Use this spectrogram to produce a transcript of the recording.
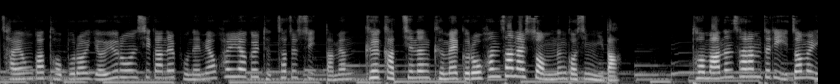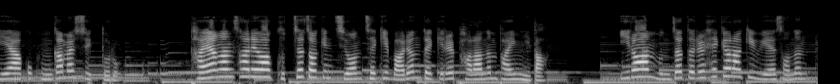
자연과 더불어 여유로운 시간을 보내며 활력을 되찾을 수 있다면 그 가치는 금액으로 환산할 수 없는 것입니다. 더 많은 사람들이 이 점을 이해하고 공감할 수 있도록 다양한 사례와 구체적인 지원책이 마련되기를 바라는 바입니다. 이러한 문제들을 해결하기 위해서는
